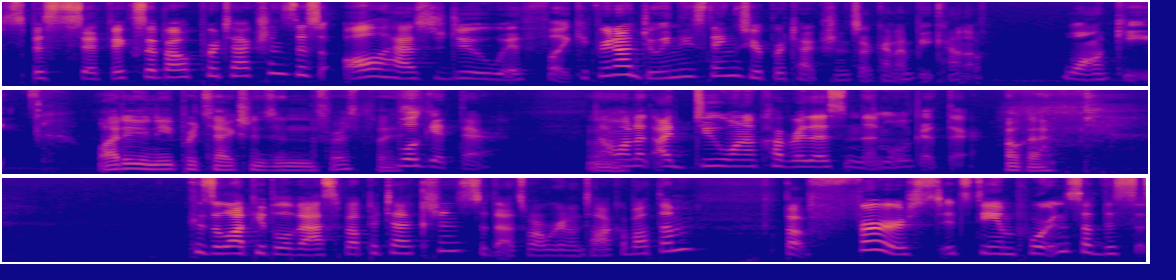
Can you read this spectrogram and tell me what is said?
specifics about protections. This all has to do with like if you're not doing these things, your protections are going to be kind of wonky. Why do you need protections in the first place? We'll get there. I Mm. want to. I do want to cover this, and then we'll get there okay. because a lot of people have asked about protections, so that's why we're going to talk about them. But first, it's the importance of this.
